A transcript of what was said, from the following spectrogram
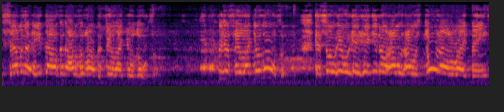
Seven or eight thousand dollars a month and feel like you're a loser. You just feel like you're a loser. And so it, it, it, you know, I was I was doing all the right things,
